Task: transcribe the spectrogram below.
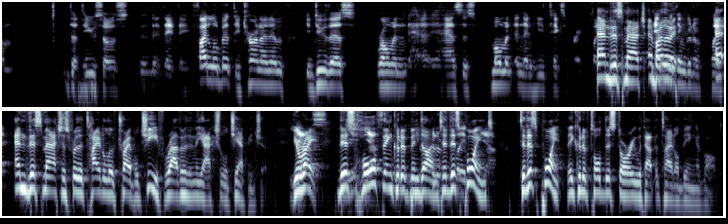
um, the, the Usos. They, they, they fight a little bit. They turn on him. You do this. Roman ha- has this moment and then he takes a break. Like, And this match, and by the way, everything would have played. and, and this match is for the title of tribal chief rather than the actual championship. You're Yes. right. This whole yes. thing could have been You done to this played- point. yeah. To this point, they could have told this story without the title being involved.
